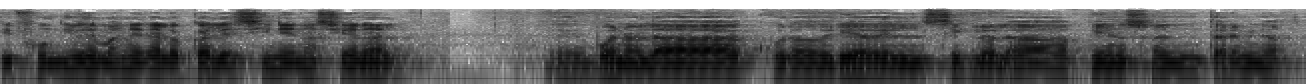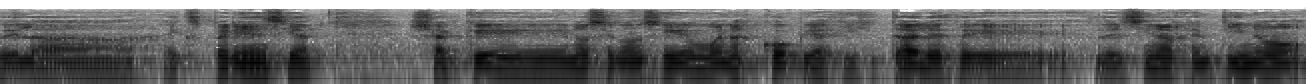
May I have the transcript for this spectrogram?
difundir de manera local el cine nacional. Eh, bueno, la curaduría del ciclo la pienso en términos de la experiencia, ya que no se consiguen buenas copias digitales de- del cine argentino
